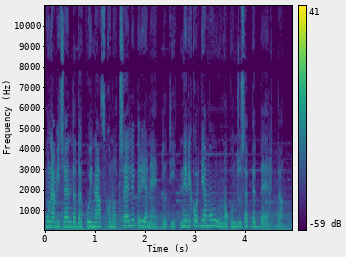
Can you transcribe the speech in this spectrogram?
una vicenda da cui nascono celebri aneddoti. Ne ricordiamo uno con Giuseppe Berta.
